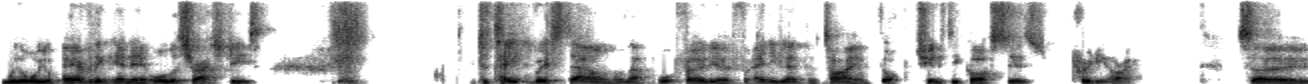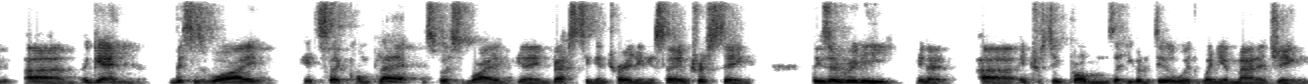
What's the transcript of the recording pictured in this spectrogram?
with all your everything in it all the strategies to take risk down on that portfolio for any length of time the opportunity cost is pretty high so um, again this is why it's so complex this is why you know investing and trading is so interesting these are really you know uh, interesting problems that you've got to deal with when you're managing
